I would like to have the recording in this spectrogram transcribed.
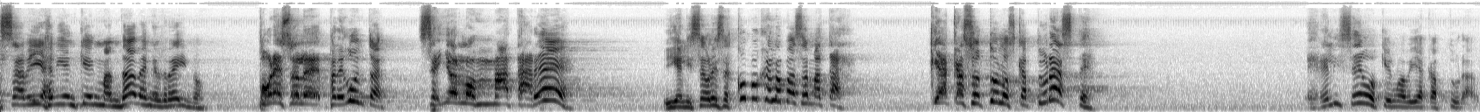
Sabía bien quién mandaba en el reino. Por eso le pregunta, Señor, los mataré. Y Eliseo le dice, ¿cómo que los vas a matar? ¿Qué acaso tú los capturaste? Era Eliseo quien lo había capturado,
